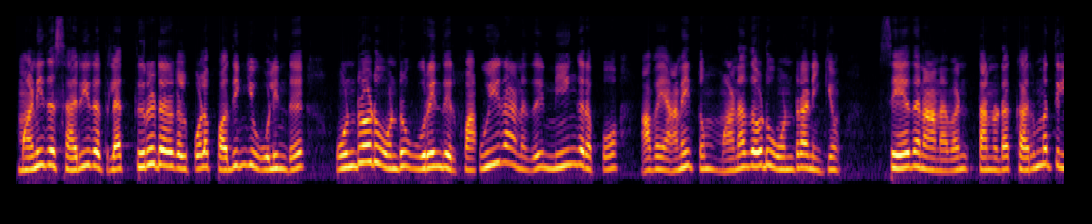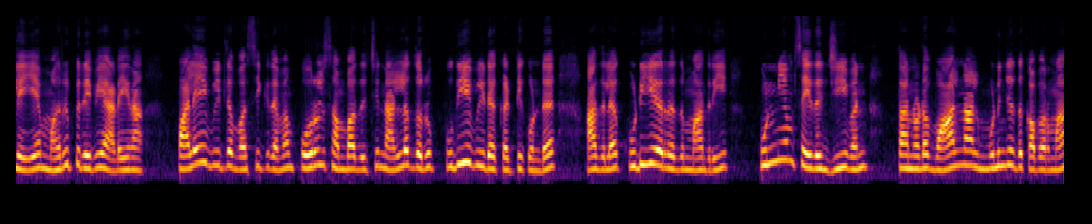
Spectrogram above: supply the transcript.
மனித சரீரத்தில் திருடர்கள் போல பதுங்கி ஒளிந்து ஒன்றோடு ஒன்று உறைந்து இருப்பான். உயிரானது நீங்கிறப்போ அவை அனைத்தும் மனதோடு ஒன்றா நிற்கும் சேதனானவன் தன்னோட கர்மத்திலேயே மறுபிறவி அடைகிறான் பழைய வீட்டில் வசிக்கிறவன் பொருள் சம்பாதிச்சு நல்லதொரு புதிய வீட கட்டிக்கொண்டு அதில் குடியேறது மாதிரி புண்ணியம் செய்த ஜீவன் தன்னோட வாழ்நாள் முடிஞ்சதுக்கு அப்புறமா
